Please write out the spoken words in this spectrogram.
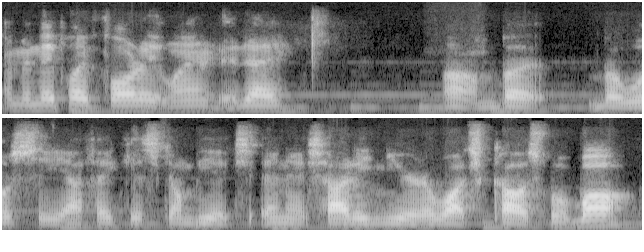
I mean, they play Florida Atlantic today. Um, but but we'll see. I think it's going to be an exciting year to watch college football.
